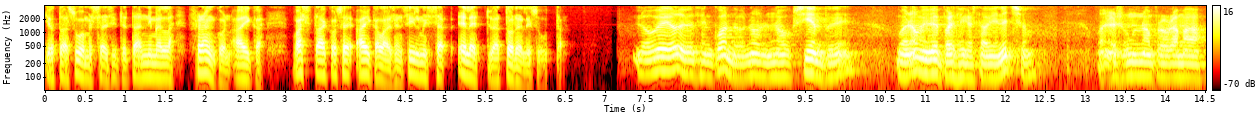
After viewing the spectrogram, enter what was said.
jota Suomessa esitetään nimellä Frankon aika. Vastaako se aikalaisen silmissä elettyä todellisuutta? Lo veo de vez en cuando, no, no siempre. Bueno, a mí me parece que está bien hecho. Bueno, es un programa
